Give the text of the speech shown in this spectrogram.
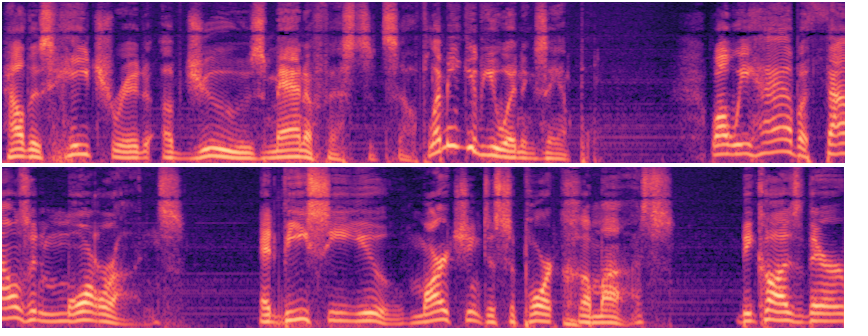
How this hatred of Jews manifests itself. Let me give you an example. While we have a thousand morons at VCU marching to support Hamas because they're,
